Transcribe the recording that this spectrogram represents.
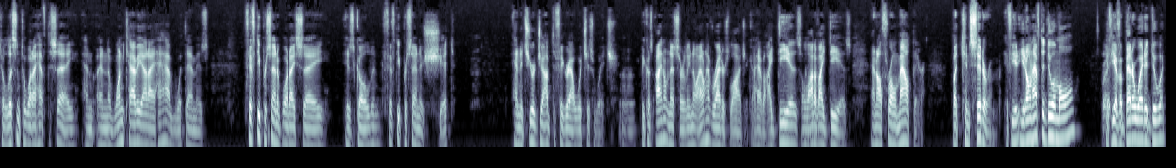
to listen to what I have to say. And, and the one caveat I have with them is 50% of what I say is golden, 50% is shit. And it's your job to figure out which is which. Mm-hmm. Because I don't necessarily know. I don't have writer's logic. I have ideas, a lot of ideas, and I'll throw them out there. But consider them. If you, you don't have to do them all, Right. if you have a better way to do it,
